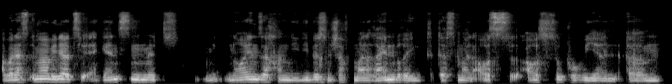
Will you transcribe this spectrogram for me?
aber das immer wieder zu ergänzen mit, mit neuen Sachen, die die Wissenschaft mal reinbringt, das mal aus, auszuprobieren. Ähm,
